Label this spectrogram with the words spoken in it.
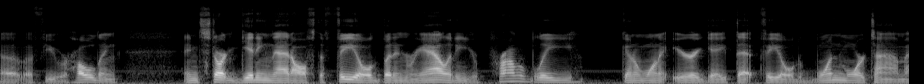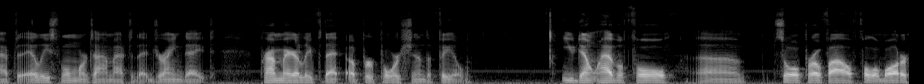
uh, a few are holding, and start getting that off the field. But in reality, you're probably going to want to irrigate that field one more time after at least one more time after that drain date, primarily for that upper portion of the field. You don't have a full uh, soil profile full of water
